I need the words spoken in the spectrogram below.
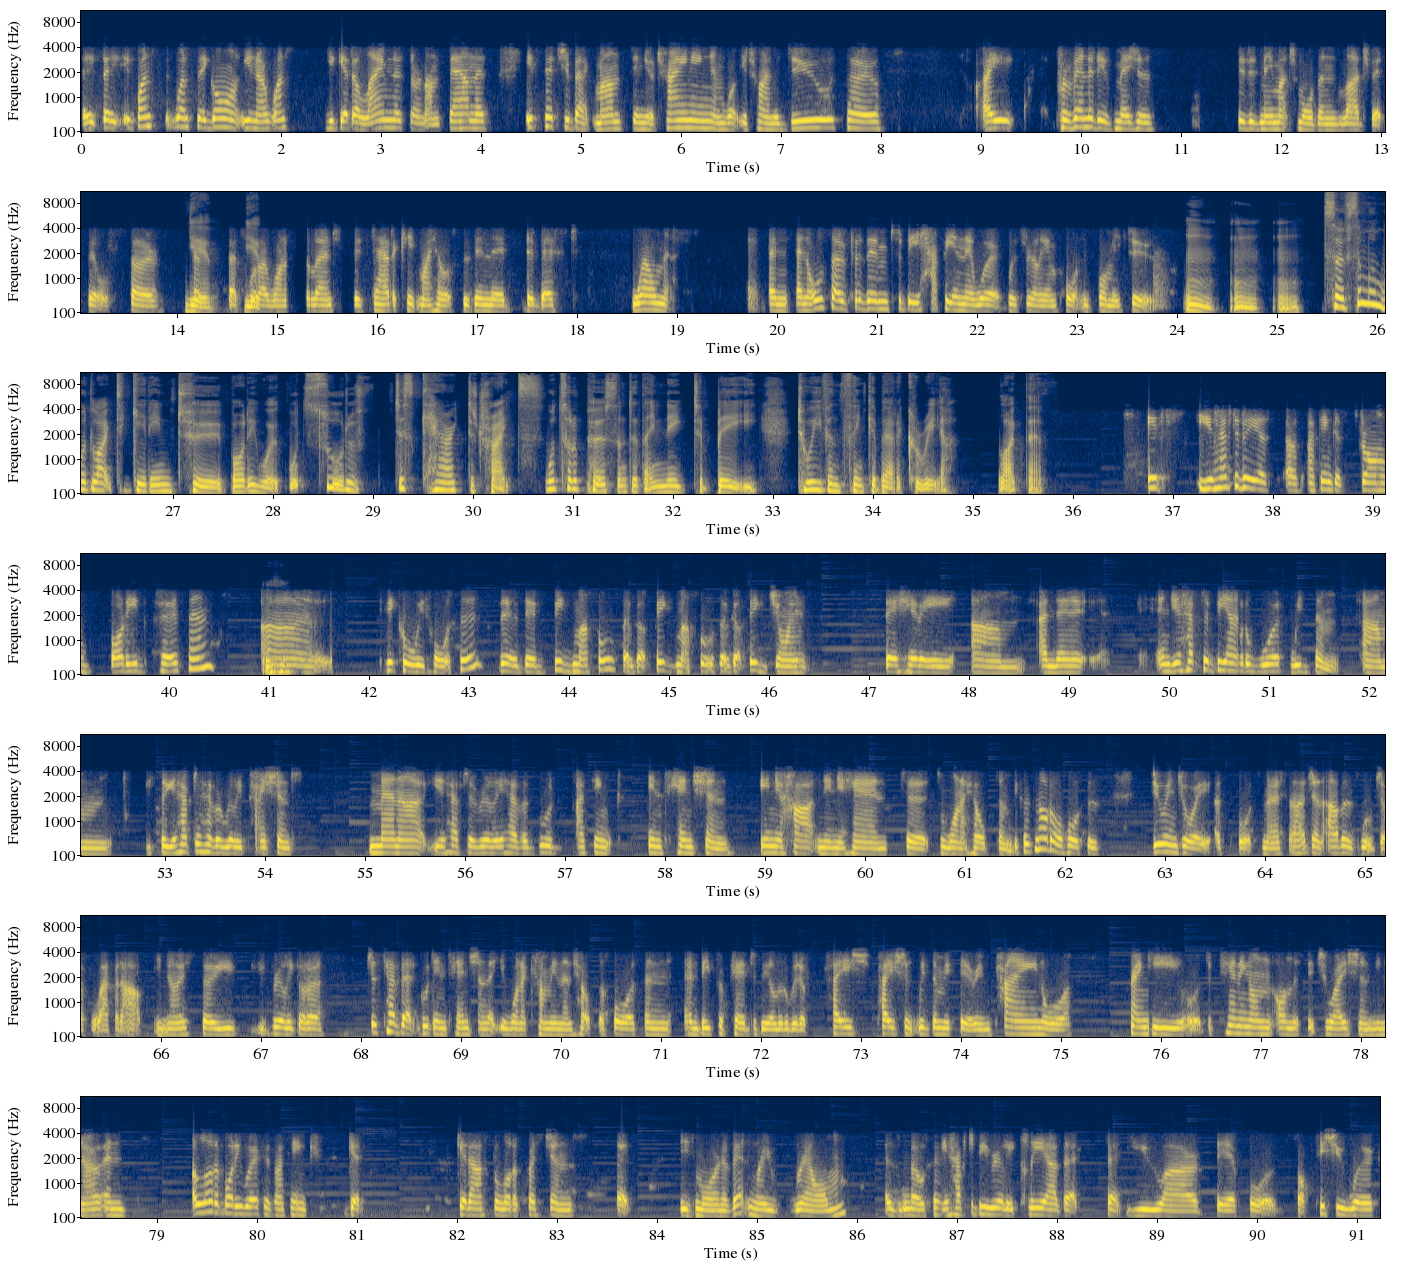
they, they, once once they're gone, you know, once you get a lameness or an unsoundness, it sets you back months in your training and what you're trying to do. So, I preventative measures suited me much more than large vet bills. So Yeah. that's, what I wanted to learn is to how to keep my horses within their, their best wellness. And and also for them to be happy in their work was really important for me too. Mm, mm, mm. So, if someone would like to get into bodywork, what sort of just character traits, what sort of person do they need to be to even think about a career like that? It's you have to be a, a I think a strong-bodied person, uh, typical with horses. They're they're big muscles. They've got big muscles. They've got big joints. They're heavy, um, and they and you have to be able to work with them. Um, so you have to have a really patient manner. You have to really have a good, I think, intention in your heart and in your hands to to want to help them because not all horses do enjoy a sports massage and others will just lap it up, you know. So you, you've really got to just have that good intention that you want to come in and help the horse and, and be prepared to be a little bit of patient, with them if they're in pain or cranky or depending on, on the situation, you know. And a lot of body workers, I think, get get asked a lot of questions that is more in a veterinary realm as well. So you have to be really clear that, that you are there for soft tissue work,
